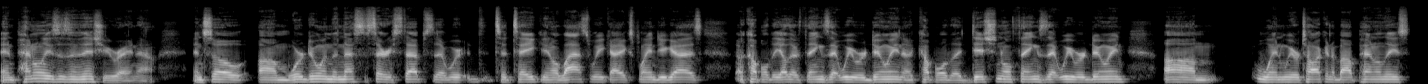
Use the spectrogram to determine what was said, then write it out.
and penalties is an issue right now. And so um, we're doing the necessary steps that we're to take. You know, last week I explained to you guys a couple of the other things that we were doing, a couple of additional things that we were doing. Um, when we were talking about penalties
